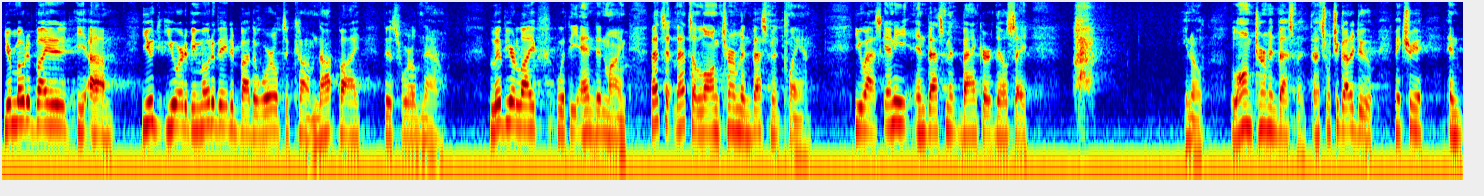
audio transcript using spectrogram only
You're motivated, um, you, you are to be motivated by the world to come, not by this world now. Live your life with the end in mind. That's a, that's a long term investment plan. You ask any investment banker, they'll say, you know, long term investment. That's what you got to do. Make sure you, and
